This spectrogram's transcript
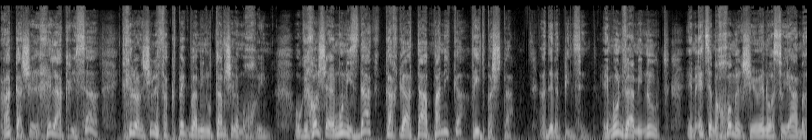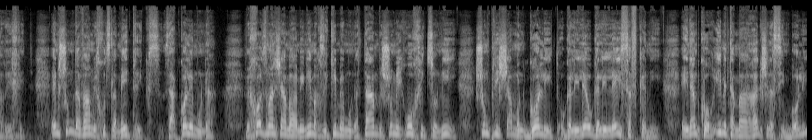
רק כאשר החלה הקריסה, התחילו אנשים לפקפק באמינותם של המוכרים, וככל שהאמון נסדק, כך גאתה הפאניקה והתפשטה. עדנה פינסנט. אמון ואמינות הם עצם החומר שממנו עשויה המערכת. אין שום דבר מחוץ ל Matrix, זה הכל אמונה. וכל זמן שהמאמינים מחזיקים באמונתם ושום ערעור חיצוני, שום פלישה מונגולית או גלילאו גלילי ספקני, אינם קורעים את המארג של הסימבולי,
